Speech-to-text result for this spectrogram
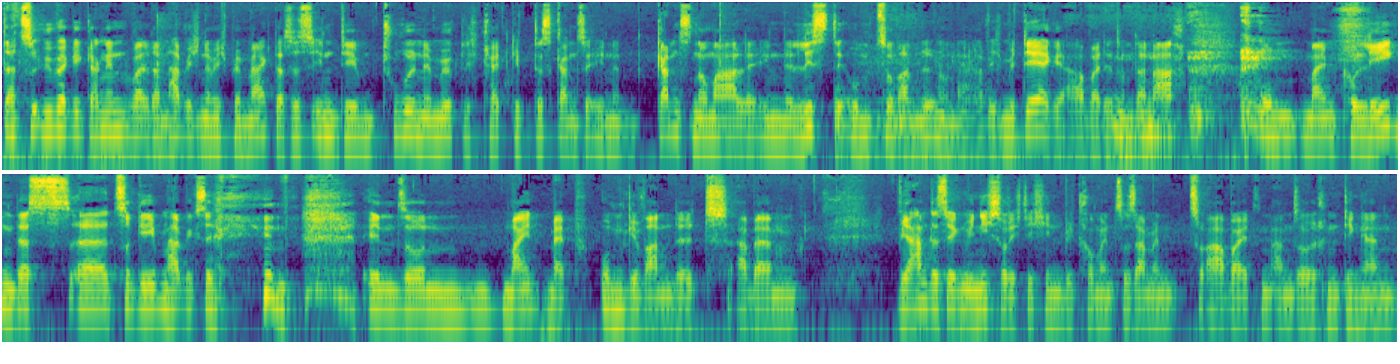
dazu übergegangen, weil dann habe ich nämlich bemerkt, dass es in dem Tool eine Möglichkeit gibt, das Ganze in eine ganz normale, in eine Liste umzuwandeln. Und dann habe ich mit der gearbeitet. Und danach, um meinem Kollegen das äh, zu geben, habe ich sie in, in so ein Mindmap umgewandelt. Aber ähm, wir haben das irgendwie nicht so richtig hinbekommen, zusammenzuarbeiten an solchen Dingern.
